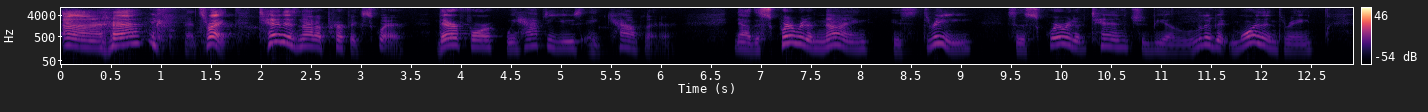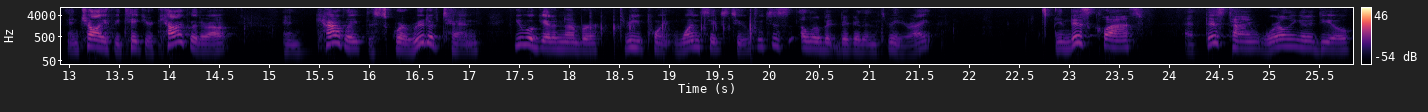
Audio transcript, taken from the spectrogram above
Uh-huh. That's right. 10 is not a perfect square. Therefore, we have to use a calculator. Now, the square root of 9 is 3, so the square root of 10 should be a little bit more than 3. And Charlie, if you take your calculator out and calculate the square root of 10, you will get a number 3.162, which is a little bit bigger than 3, right? In this class, at this time, we're only going to deal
